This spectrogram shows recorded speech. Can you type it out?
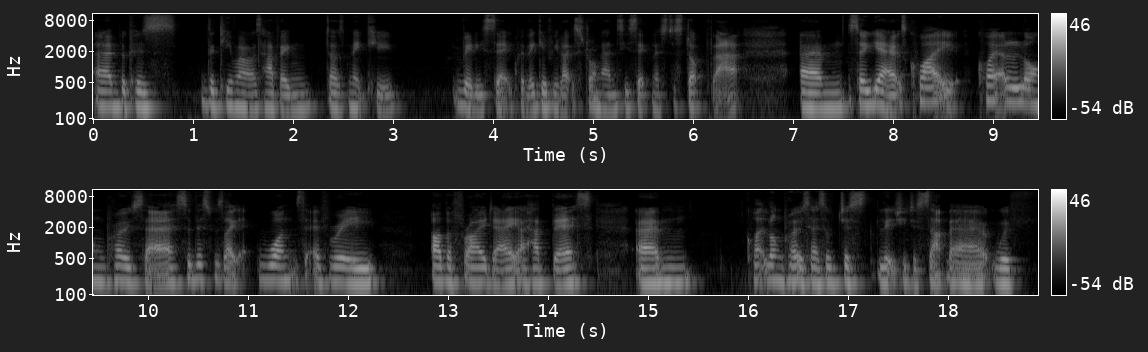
um, because the chemo I was having does make you really sick, but they give you like strong anti sickness to stop that. Um, so yeah, it's quite quite a long process. So this was like once every other Friday I had this. Um, quite a long process of just literally just sat there with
